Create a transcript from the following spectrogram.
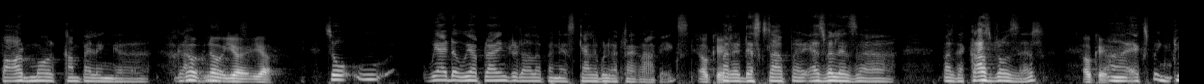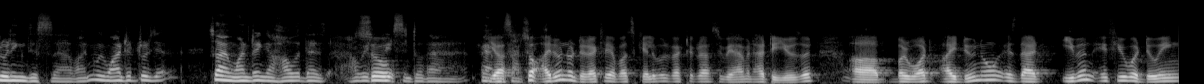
far more compelling. Uh, No, no. Yeah, yeah. So we are we are planning to develop an, a scalable vector graphics Okay. for a desktop uh, as well as uh, for the cross browser, Okay. uh, exp- including this uh, one. We wanted to. ju- So I'm wondering how that how it So- fits into the. Yeah, so I don't know directly about scalable vector graphs. We haven't had to use it. Uh, but what I do know is that even if you were doing,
